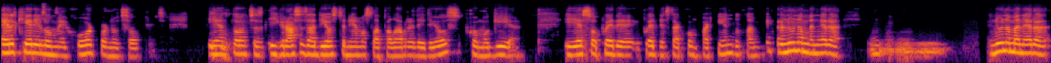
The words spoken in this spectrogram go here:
Él quiere lo mejor por nosotros. Y entonces, y gracias a Dios tenemos la palabra de Dios como guía. Y eso puede, puede estar compartiendo también, pero en una manera, en una manera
